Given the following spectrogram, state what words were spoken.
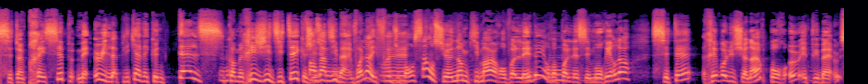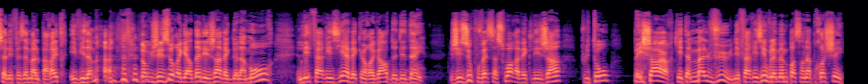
C'est un principe, mais eux, ils l'appliquaient avec une telle comme rigidité que Mhm. Jésus dit, ben voilà, il faut Ouais, du bon sens. Il y a un homme qui meurt, on va l'aider, on va Mhm. pas le laisser mourir là. C'était révolutionnaire pour eux, et puis ben eux, ça les faisait mal paraître, évidemment. Donc Jésus regardait les gens avec de l'amour, les pharisiens avec un regard de dédain. Jésus pouvait s'asseoir avec les gens plutôt pécheurs, qui étaient mal vus. Les pharisiens voulaient même pas s'en approcher.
